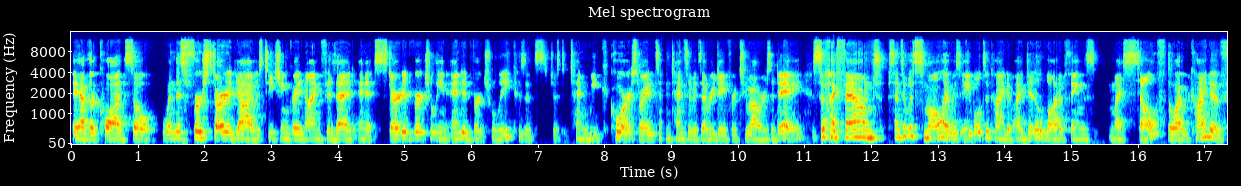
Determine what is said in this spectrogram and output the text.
They have their quads. So when this first started, yeah, I was teaching grade 9 phys ed, and it started virtually and ended virtually because it's just a 10 week course, right? It's intensive, it's every day for two hours a day. So I found since it was small, I was able to kind of, I did a lot of things myself. So I would kind of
